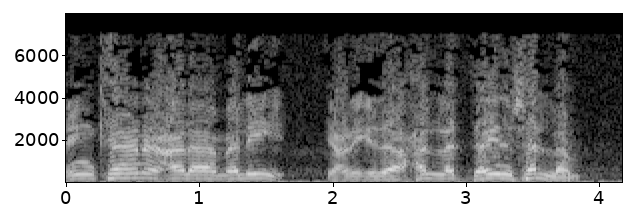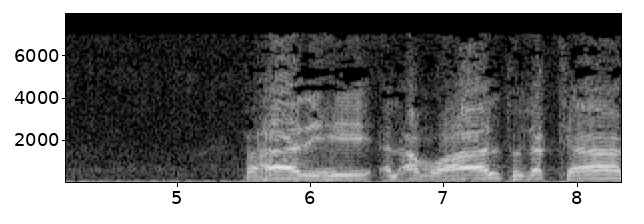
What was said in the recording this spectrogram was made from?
إن كان على مليء يعني إذا حل الدين سلم فهذه الأموال تزكى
